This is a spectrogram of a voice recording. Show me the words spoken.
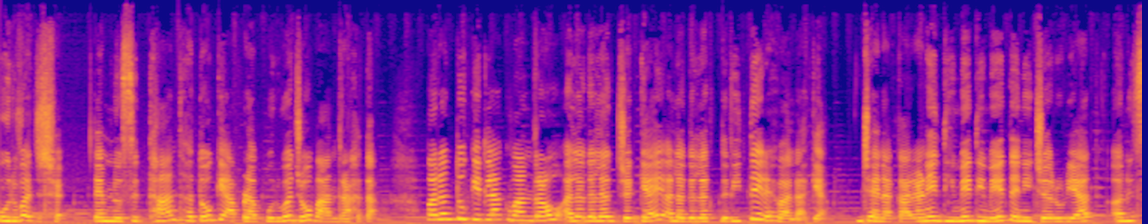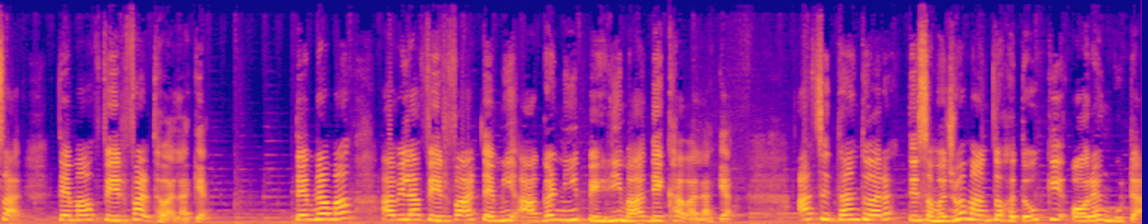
પૂર્વજ છે. તેમનો સિદ્ધાંત હતો કે આપણા પૂર્વજો વાંદરા હતા. પરંતુ કેટલાક વાંદરાઓ અલગ અલગ જગ્યાએ અલગ અલગ રીતે રહેવા લાગ્યા, જેના કારણે ધીમે ધીમે તેની જરૂરિયાત અનુસાર તેમાં ફેરફાર થવા લાગ્યા. તેમનામાં આવેલા ફેરફાર તેમની આગળની પેઢીમાં દેખાવા લાગ્યા. આ સિદ્ધાંત દ્વારા તે સમજવા માંગતો હતો કે ઓરંગુટા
